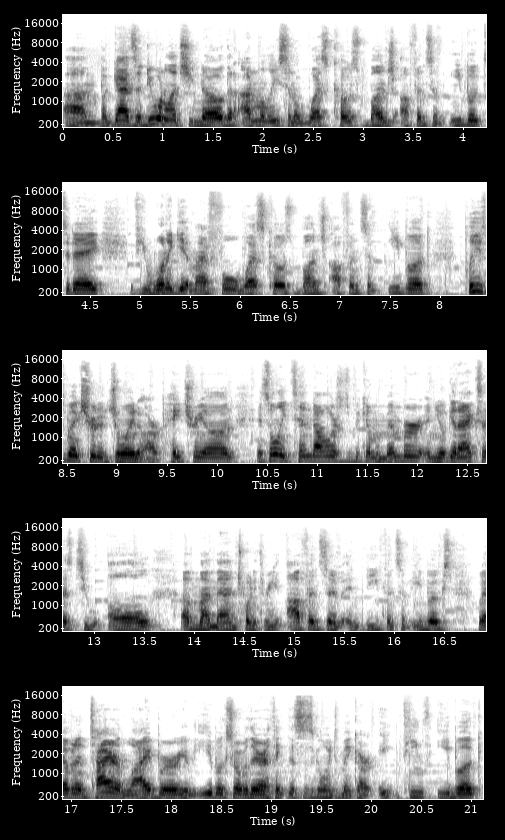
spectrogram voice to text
Um, but guys, I do want to let you know that I'm releasing a West Coast Bunch offensive ebook today. If you want to get my full West Coast Bunch offensive ebook, please make sure to join our Patreon. It's only $10 to become a member, and you'll get access to all of my Madden 23 offensive and defensive ebooks. We have an entire library of ebooks over there. I think this is going to make our 18th ebook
